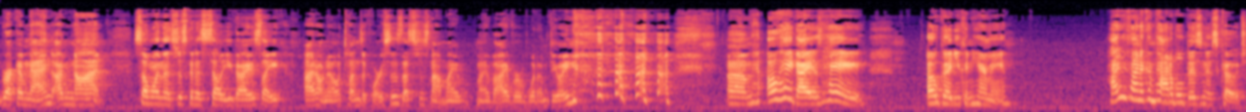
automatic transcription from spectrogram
recommend. I'm not someone that's just going to sell you guys like I don't know tons of courses. That's just not my my vibe or what I'm doing. um, oh hey guys, hey. Oh good, you can hear me. How do you find a compatible business coach?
